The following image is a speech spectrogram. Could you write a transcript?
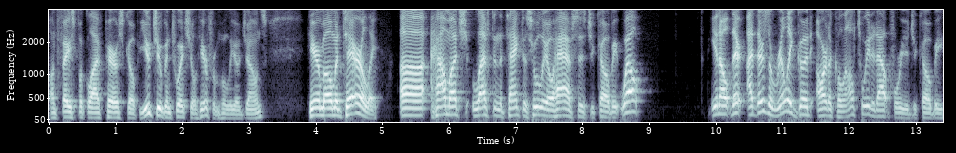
on Facebook Live, Periscope, YouTube, and Twitch. You'll hear from Julio Jones here momentarily. Uh, how much left in the tank does Julio have? Says Jacoby. Well, you know, there uh, there's a really good article, and I'll tweet it out for you, Jacoby,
